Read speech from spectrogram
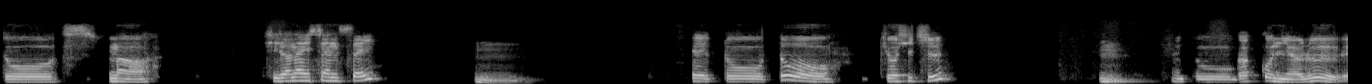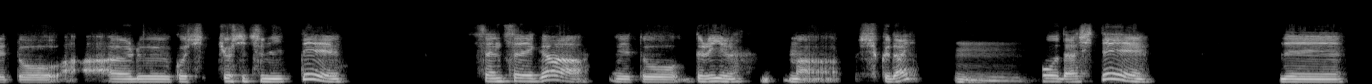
と、まあ、知らない先生？うん。えっ、と、と、教室？うん。えっと、学校にある、えっと、あある教室に行って、先生が、えっと、ドリル、まあ、宿題？うん。を出して、で、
